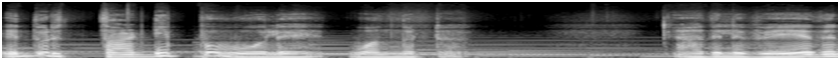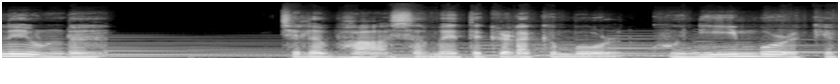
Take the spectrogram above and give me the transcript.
എന്തൊരു തടിപ്പ് പോലെ വന്നിട്ട് അതിൽ വേദനയുണ്ട് ചില ഭാ സമയത്ത് കിടക്കുമ്പോൾ കുനിയുമ്പോഴൊക്കെ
